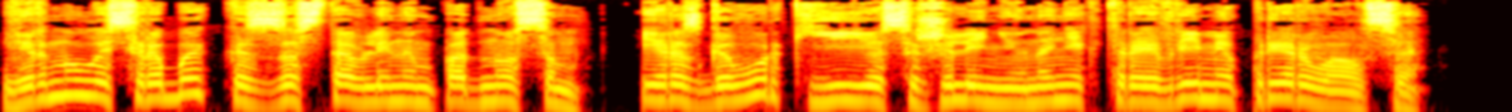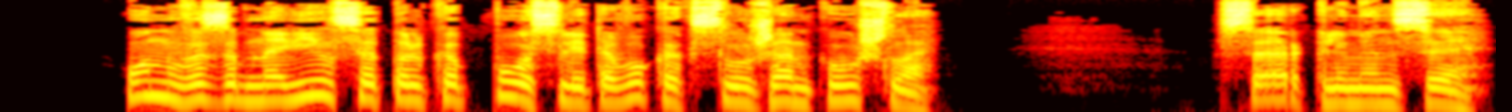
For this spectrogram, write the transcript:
Вернулась Ребекка с заставленным подносом, и разговор, к ее сожалению, на некоторое время прервался. Он возобновился только после того, как служанка ушла. «Сар Клеменсе,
